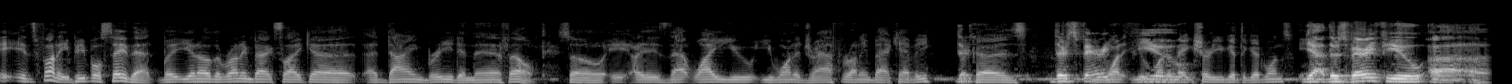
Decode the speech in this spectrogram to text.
it's funny people say that, but you know the running back's like a, a, dying breed in the NFL. So is that why you you want to draft running back heavy? There's, because there's very you want, few, you want to make sure you get the good ones. Yeah, there's very few uh,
